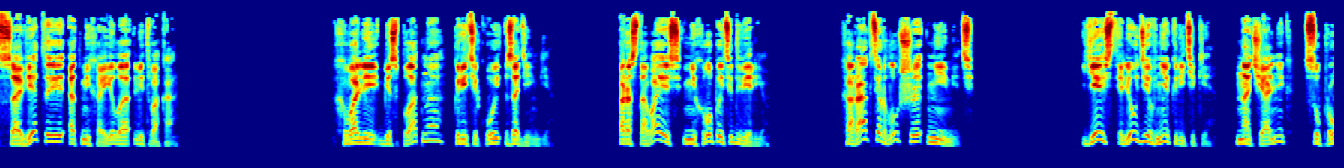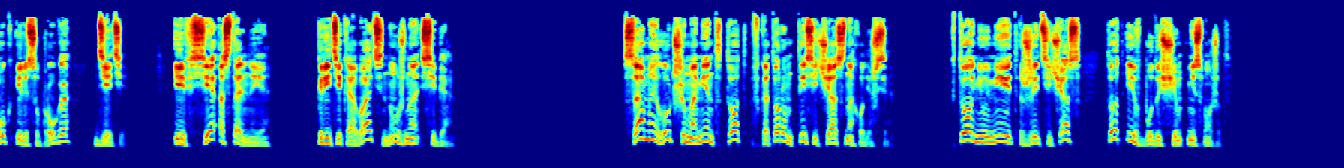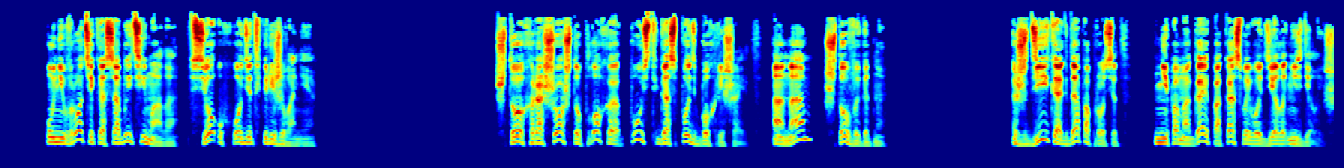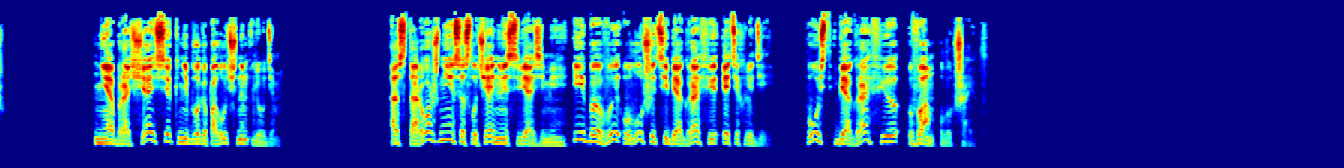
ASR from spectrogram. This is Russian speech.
Советы от Михаила Литвака Хвали бесплатно, критикуй за деньги. Расставаясь, не хлопайте дверью. Характер лучше не иметь. Есть люди вне критики. Начальник, супруг или супруга, дети. И все остальные. Критиковать нужно себя. Самый лучший момент тот, в котором ты сейчас находишься. Кто не умеет жить сейчас, тот и в будущем не сможет. У невротика событий мало, все уходит в переживание. Что хорошо, что плохо, пусть Господь Бог решает, а нам что выгодно. Жди, когда попросят, не помогай, пока своего дела не сделаешь. Не обращайся к неблагополучным людям. Осторожнее со случайными связями, ибо вы улучшите биографию этих людей. Пусть биографию вам улучшают.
